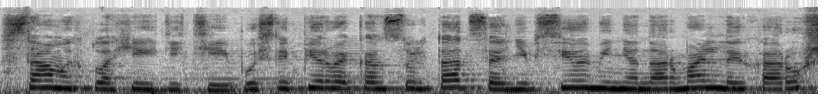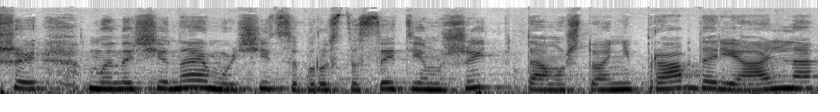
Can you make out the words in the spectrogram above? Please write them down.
самых плохих детей. После первой консультации они все у меня нормальные, хорошие. Мы начинаем учиться просто с этим жить, потому что они правда реально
